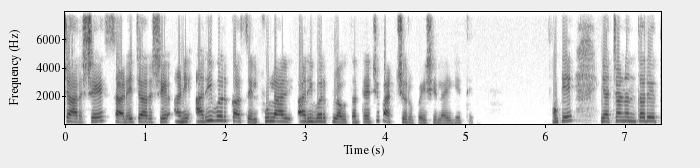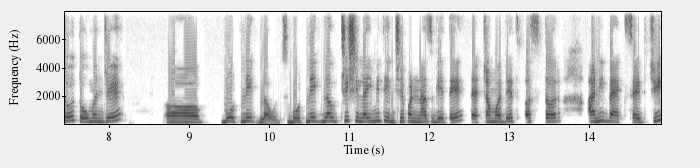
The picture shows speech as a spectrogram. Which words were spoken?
चारशे साडेचारशे आणि आरी वर्क असेल फुल आरी वर्क ब्लाऊज तर त्याची पाचशे रुपये शिलाई घेते. ओके याच्यानंतर येतो तो म्हणजे बोटनेक ब्लाऊज बोटनेक ब्लाऊजची शिलाई मी तीनशे पन्नास घेते. त्याच्यामध्येच अस्तर आणि बॅक साईडची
